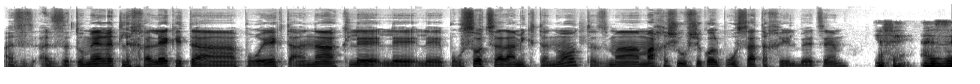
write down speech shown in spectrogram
אז, אז את אומרת לחלק את הפרויקט הענק ל, ל, לפרוסות סלאמי קטנות, אז מה, מה חשוב שכל פרוסה תכיל בעצם? יפה, אז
